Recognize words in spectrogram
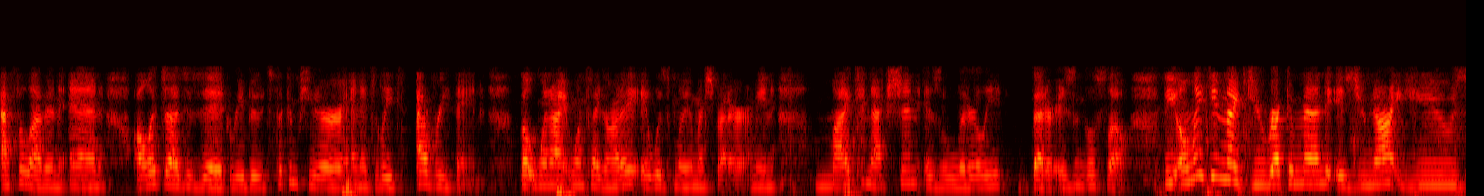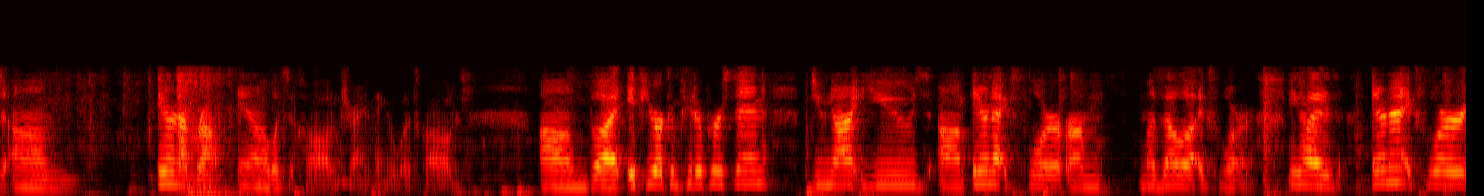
F11 and all it does is it reboots the computer and it deletes everything. But when I once I got it, it was way much better. I mean, my connection is literally better. It doesn't go slow. The only thing I do recommend is do not use um internet browser. You know what's it called? I'm trying to think of what it's called. Um, but if you're a computer person, do not use um, Internet Explorer or Mozilla Explorer because Internet Explorer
